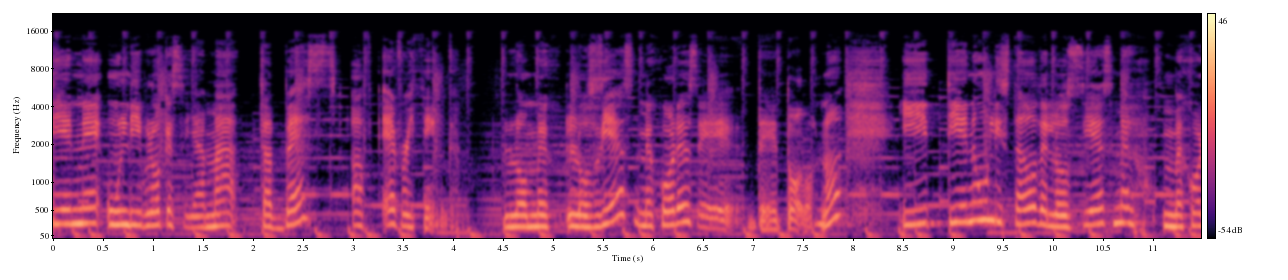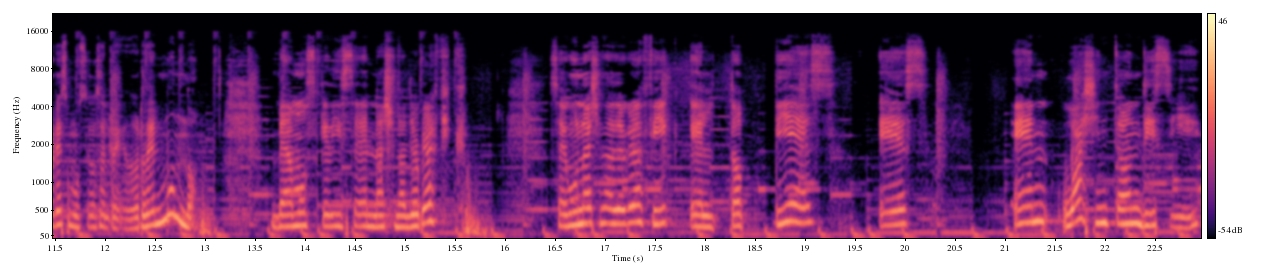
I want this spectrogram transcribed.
tiene un libro que se llama The Best of Everything. los 10 mejores de, todo, ¿no? Y tiene un listado de los 10 mejores museos alrededor del mundo. Veamos qué dice National Geographic. Según National Geographic, el top 10 es en Washington, D.C.,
